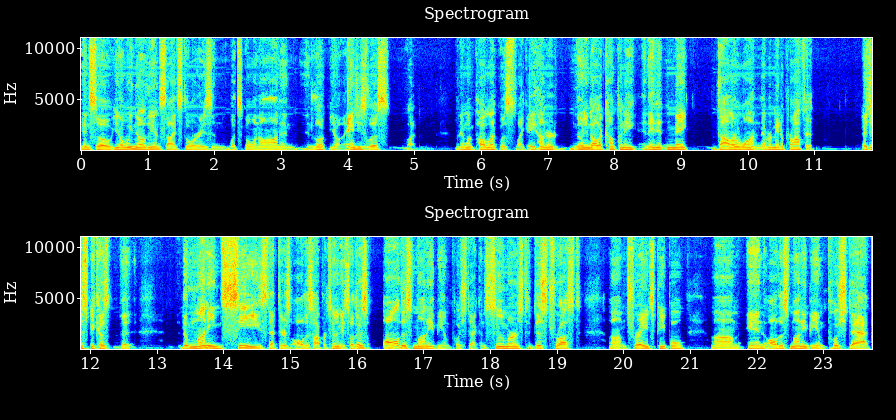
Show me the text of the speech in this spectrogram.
And so, you know, we know the inside stories and what's going on. And, and look, you know, Angie's List, what, when they went public was like $800 million company and they didn't make dollar one, never made a profit. It's just because the, the money sees that there's all this opportunity. So there's all this money being pushed at consumers to distrust um, tradespeople um, and all this money being pushed at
